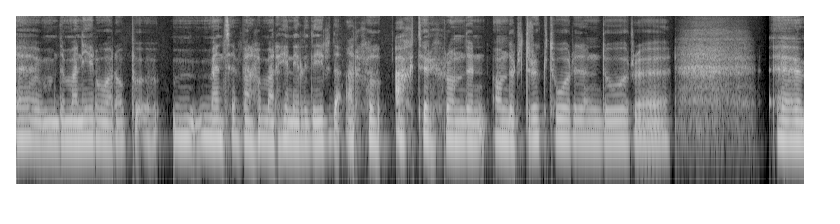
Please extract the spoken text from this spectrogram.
um, de manier waarop uh, mensen van gemarginaliseerde achtergronden onderdrukt worden door uh,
